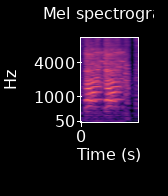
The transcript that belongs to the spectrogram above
la la.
